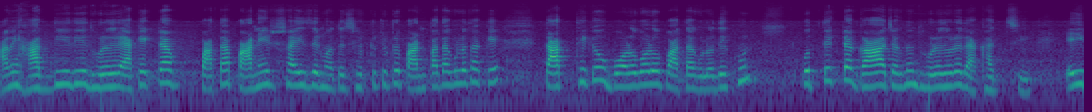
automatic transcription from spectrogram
আমি হাত দিয়ে দিয়ে ধরে ধরে এক একটা পাতা পানের সাইজের মতো ছোট ছোট পান পাতাগুলো থাকে, তার থেকেও বড় বড় পাতাগুলো দেখুন, প্রত্যেকটা গাছ একদম ধরে ধরে দেখাচ্ছি। এই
